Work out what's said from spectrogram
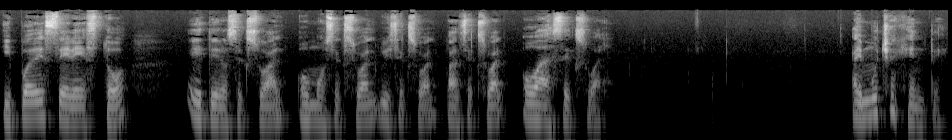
Y puede ser esto heterosexual, homosexual, bisexual, pansexual o asexual. Hay mucha gente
